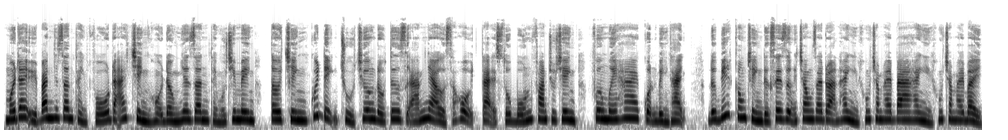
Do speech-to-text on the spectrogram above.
Mới đây, Ủy ban nhân dân thành phố đã trình Hội đồng nhân dân thành phố Hồ Chí Minh tờ trình quyết định chủ trương đầu tư dự án nhà ở xã hội tại số 4 Phan Chu Trinh, phường 12, quận Bình Thạnh. Được biết, công trình được xây dựng trong giai đoạn 2023-2027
